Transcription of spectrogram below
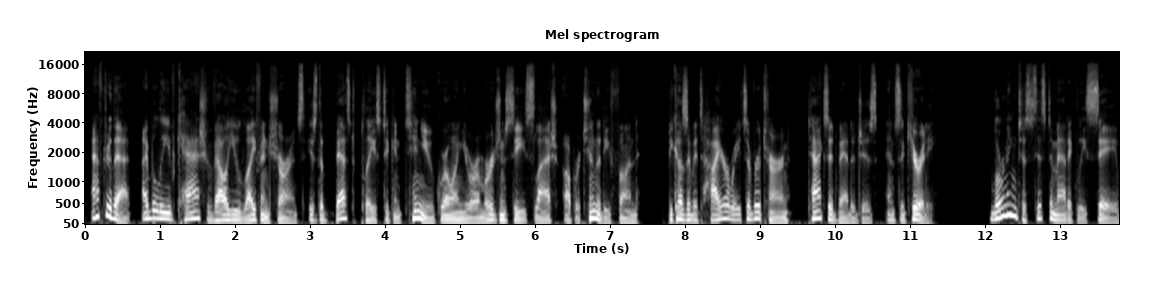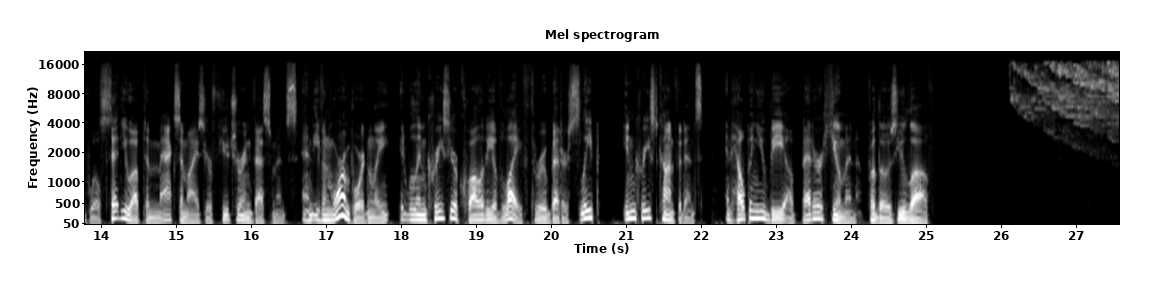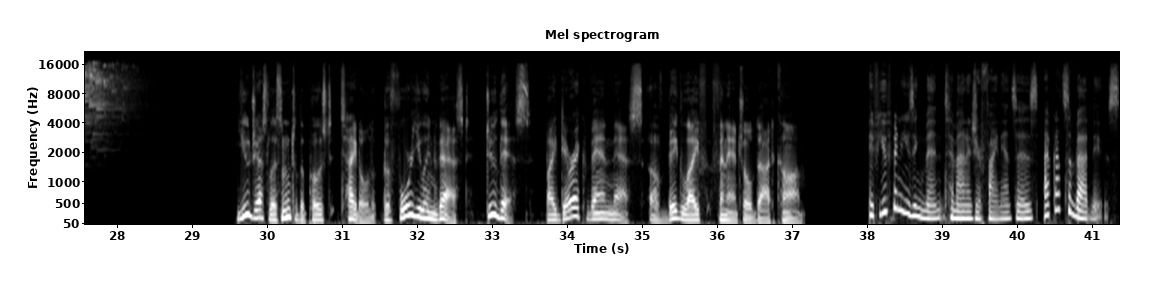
After that, I believe cash value life insurance is the best place to continue growing your emergency slash opportunity fund because of its higher rates of return, tax advantages, and security. Learning to systematically save will set you up to maximize your future investments, and even more importantly, it will increase your quality of life through better sleep, increased confidence, and helping you be a better human for those you love. You just listened to the post titled Before You Invest, Do This by Derek Van Ness of BigLifeFinancial.com. If you've been using Mint to manage your finances, I've got some bad news.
